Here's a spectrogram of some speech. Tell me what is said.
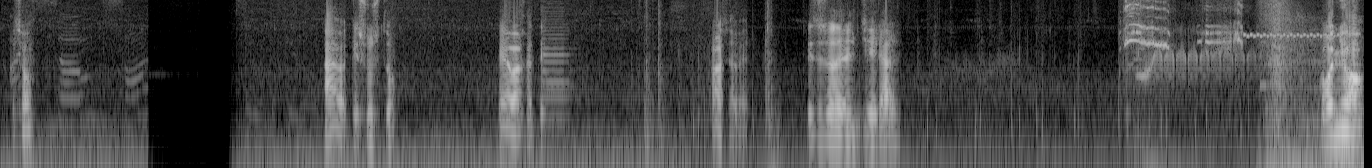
¿Qué pasó? Ah, qué susto. Venga, bájate. Vamos a ver. ¿Qué es eso del Gerald? Coño.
